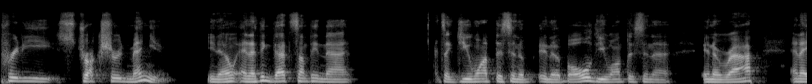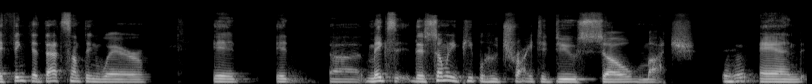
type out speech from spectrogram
pretty structured menu, you know. And I think that's something that it's like, do you want this in a in a bowl? Do you want this in a in a wrap? And I think that that's something where it it uh, makes it, there's so many people who try to do so much. Mm-hmm. And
